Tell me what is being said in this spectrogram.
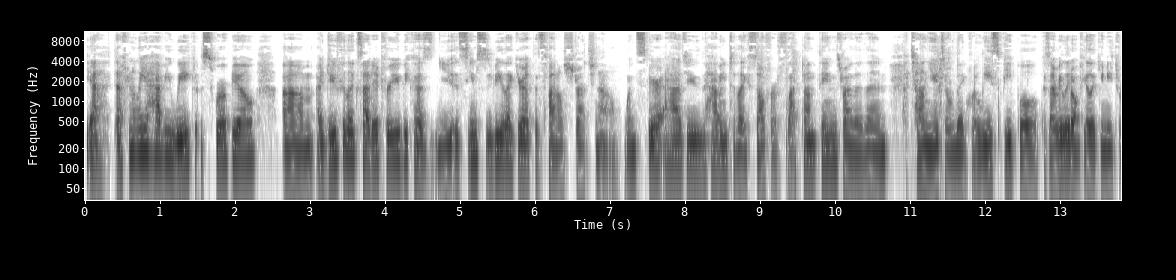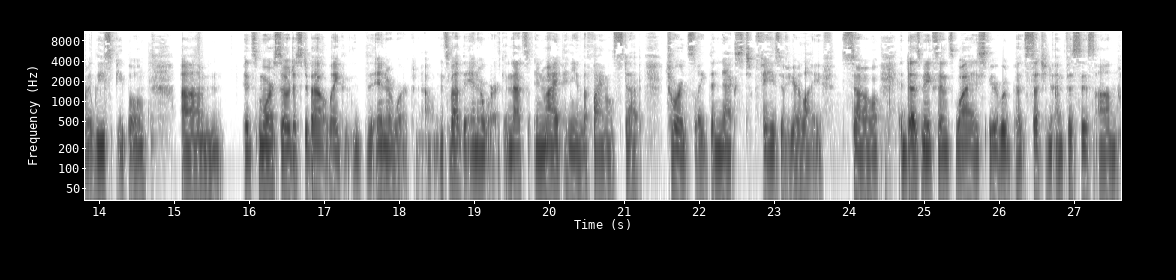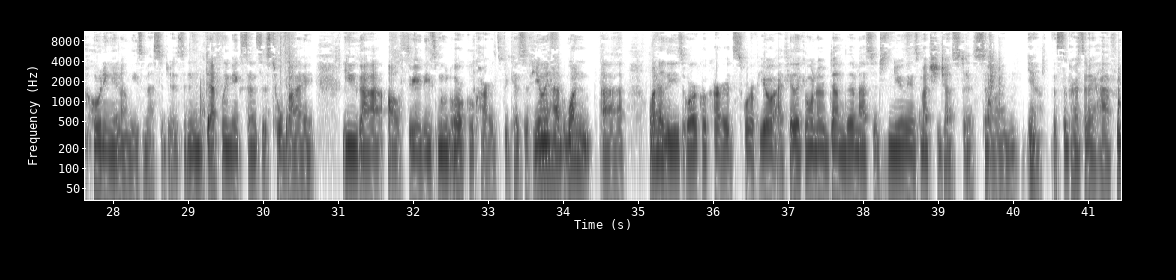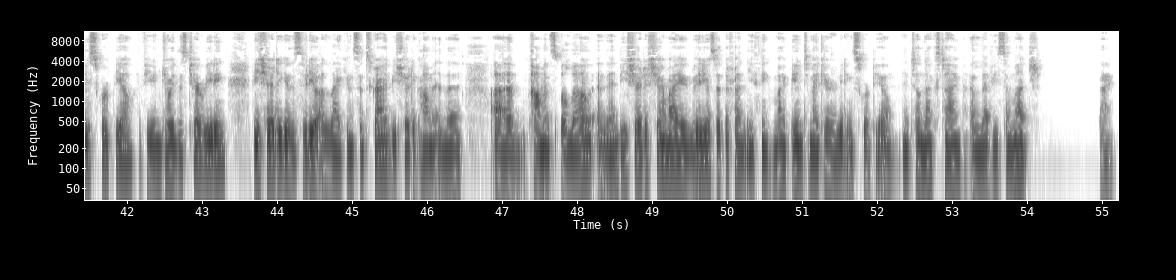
yeah, definitely a heavy week, Scorpio. Um, I do feel excited for you because you, it seems to be like you're at this final stretch now. When spirit has you having to like self-reflect on things rather than telling you to like release people, because I really don't feel like you need to release people. Um, it's more so just about like the inner work now. It's about the inner work. And that's, in my opinion, the final step towards like the next phase of your life. So it does make sense why Spirit would put such an emphasis on honing in on these messages. And definitely makes sense as to why you got all three of these Moon Oracle cards. Because if you only had one, uh, one of these Oracle cards, Scorpio, I feel like I wouldn't have done the message nearly as much justice. So, um, yeah, that's the cards that I have for you, Scorpio. If you enjoyed this tarot reading, be sure to give this video a like and subscribe. Be sure to comment in the uh, comments below. And then be sure to share my videos with a friend that you think might be into my tarot reading, Scorpio. Until next time, I love you so much. Bye.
